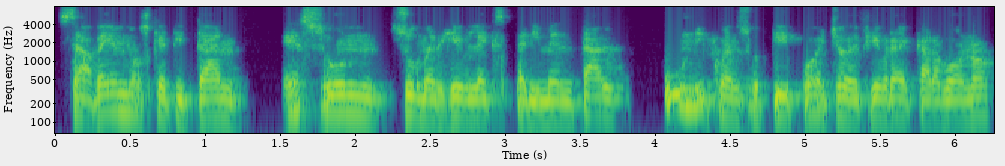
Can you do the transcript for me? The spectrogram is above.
Sabemos que Titán es un sumergible experimental único en su tipo, hecho de fibra de carbono.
